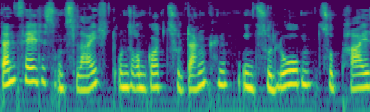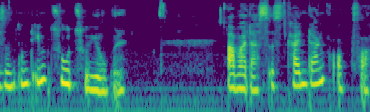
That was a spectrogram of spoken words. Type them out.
dann fällt es uns leicht, unserem Gott zu danken, ihn zu loben, zu preisen und ihm zuzujubeln. Aber das ist kein Dankopfer.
